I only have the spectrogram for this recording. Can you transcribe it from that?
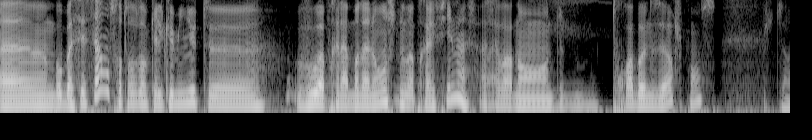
Euh, bon, bah c'est ça, on se retrouve dans quelques minutes. euh, vous après la bande-annonce, nous après le film, à Ouais. savoir dans deux- trois bonnes heures, je pense. putain.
